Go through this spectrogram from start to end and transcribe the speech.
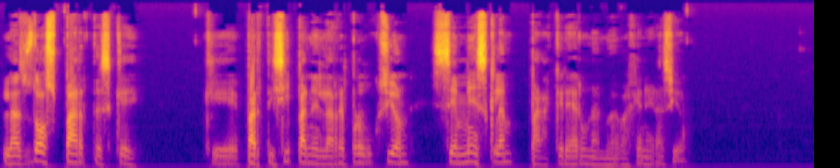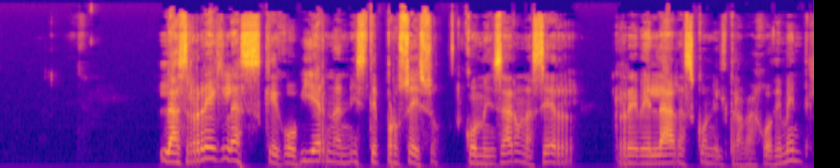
las dos partes que, que participan en la reproducción se mezclan para crear una nueva generación. Las reglas que gobiernan este proceso comenzaron a ser reveladas con el trabajo de Mendel,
